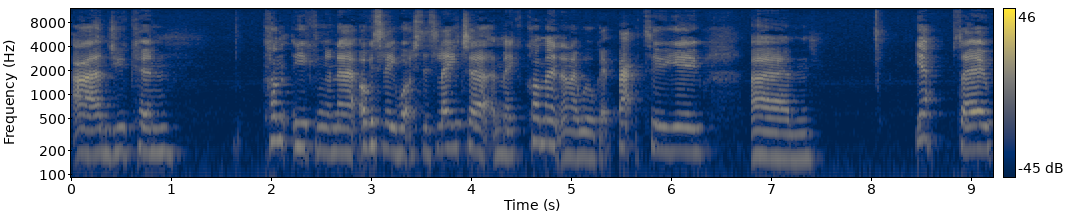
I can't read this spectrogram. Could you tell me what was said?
and you can you can uh, obviously watch this later and make a comment and I will get back to you. Um, yeah, so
